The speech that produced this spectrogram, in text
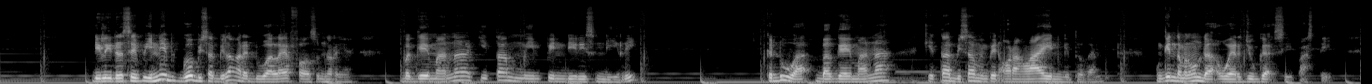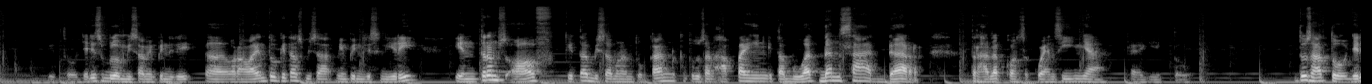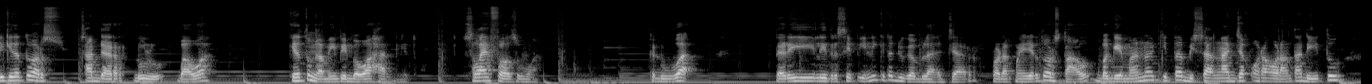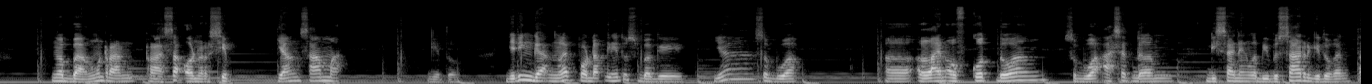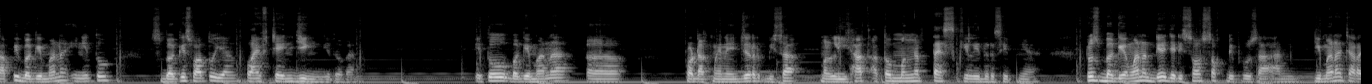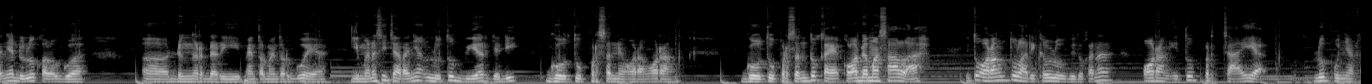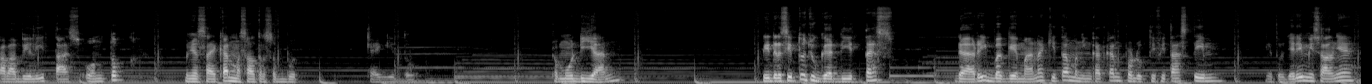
Di leadership ini gue bisa bilang ada dua level sebenarnya. Bagaimana kita memimpin diri sendiri Kedua, bagaimana kita bisa memimpin orang lain gitu kan. Mungkin teman-teman udah aware juga sih pasti. Gitu. Jadi sebelum bisa memimpin diri uh, orang lain tuh kita harus bisa memimpin diri sendiri in terms of kita bisa menentukan keputusan apa yang ingin kita buat dan sadar terhadap konsekuensinya kayak gitu. Itu satu. Jadi kita tuh harus sadar dulu bahwa kita tuh nggak mimpin bawahan gitu. Selevel semua. Kedua, dari leadership ini kita juga belajar product manager itu harus tahu bagaimana kita bisa ngajak orang-orang tadi itu ngebangun rasa ownership yang sama gitu. Jadi nggak ngeliat produk ini tuh sebagai ya sebuah uh, line of code doang sebuah aset dalam desain yang lebih besar gitu kan. Tapi bagaimana ini tuh sebagai suatu yang life changing gitu kan. Itu bagaimana uh, product manager bisa melihat atau mengetes skill leadershipnya. Terus bagaimana dia jadi sosok di perusahaan? Gimana caranya dulu kalau gue uh, denger dari mentor-mentor gue ya, gimana sih caranya lu tuh biar jadi go to person yang orang-orang. Go to person tuh kayak kalau ada masalah, itu orang tuh lari ke lu gitu karena orang itu percaya lu punya kapabilitas untuk menyelesaikan masalah tersebut. Kayak gitu. Kemudian leadership itu juga dites dari bagaimana kita meningkatkan produktivitas tim gitu. Jadi misalnya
